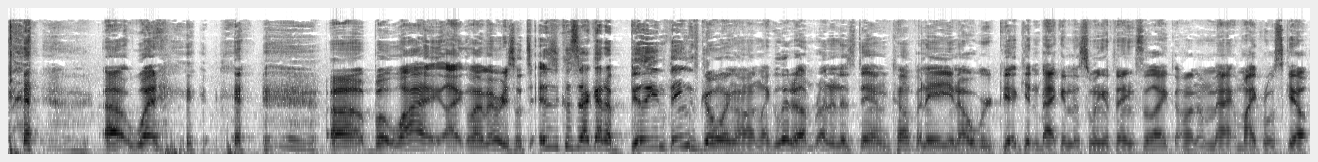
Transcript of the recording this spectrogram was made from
uh, what? uh, but why? Like my memory so t- is because I got a billion things going on. Like literally, I'm running this damn company. You know, we're get, getting back in the swing of things. So like on a ma- micro scale,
